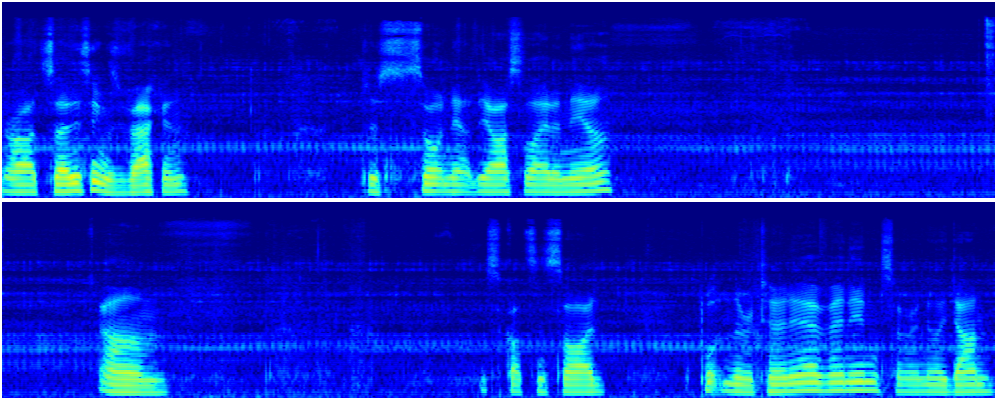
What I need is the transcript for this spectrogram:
Alright, so this thing's vacuum. Just sorting out the isolator now. Um, Scott's inside putting the return air vent in, so we're nearly done.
